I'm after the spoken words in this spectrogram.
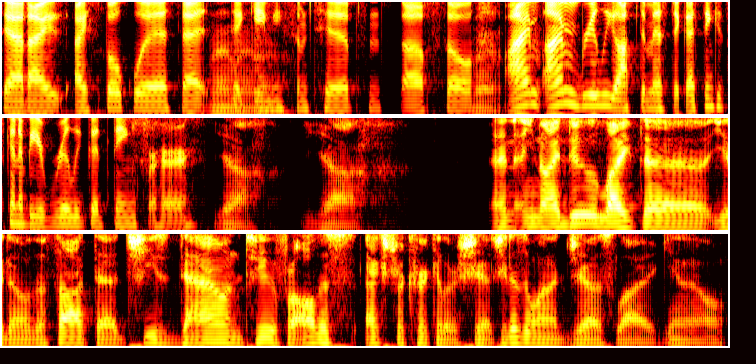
that I, I spoke with that, that gave me some tips and stuff. So I'm I'm really optimistic. I think it's going to be a really good thing for her. Yeah, yeah. And you know, I do like the you know the thought that she's down too for all this extracurricular shit. She doesn't want to just like you know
